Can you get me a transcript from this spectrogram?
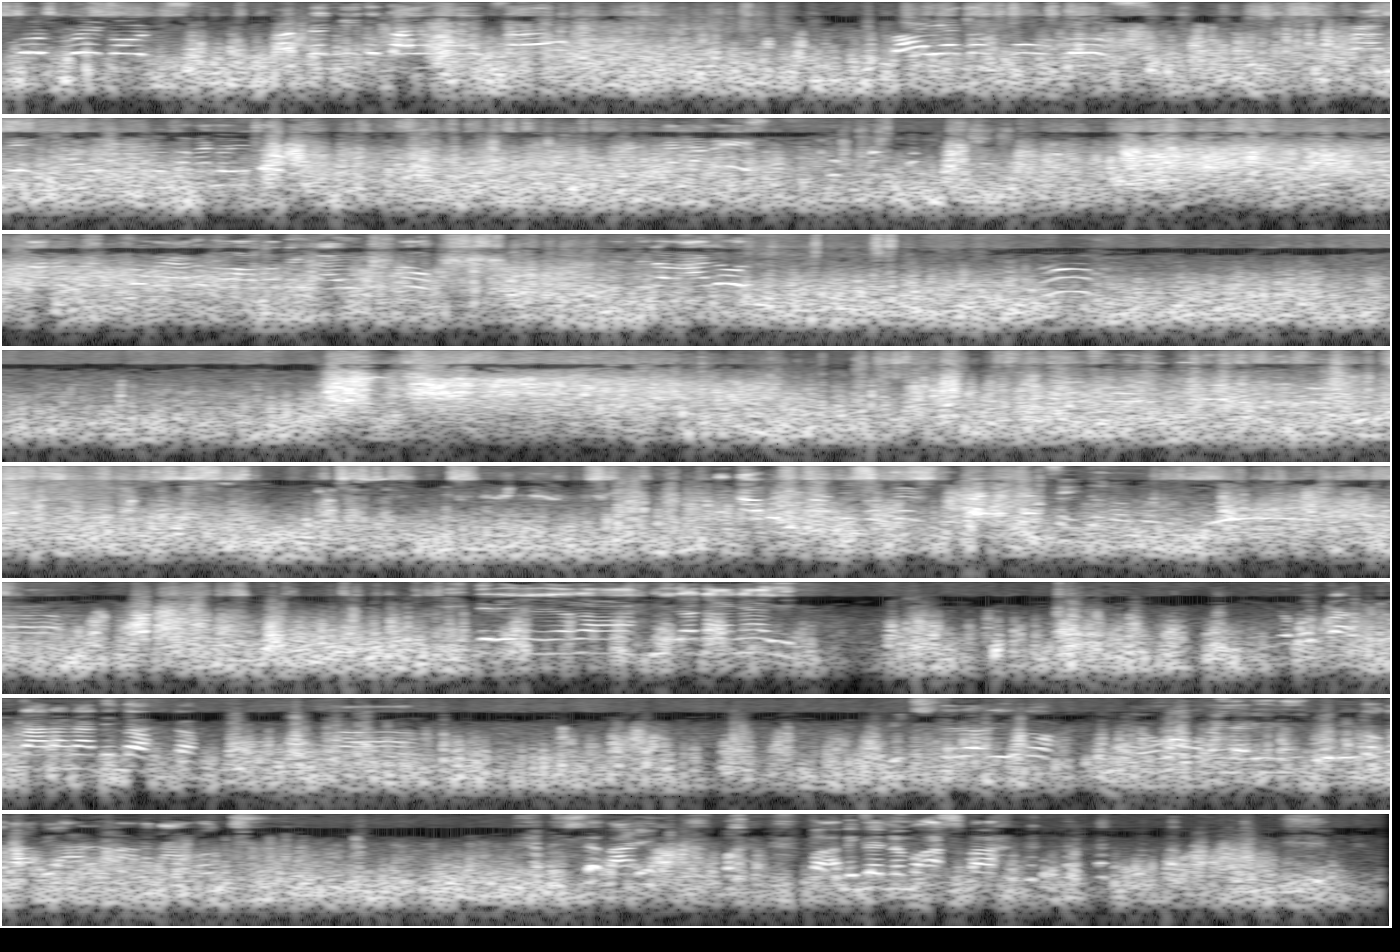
Guinness World Records. At nandito tayo ngayon sa Bayan ng Burgos. Natin mag-lalagyan sa ito, no? Itiri nila nila nanay. Pinapunta, pinunta lang natin to. Ito. Uh, beach nila rito. Ewan ko kung may naliligo rito. Grabe ano, nakakatakot. Sa tayo. Baka biglang lumakas pa.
